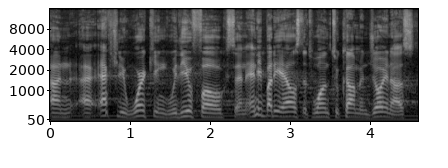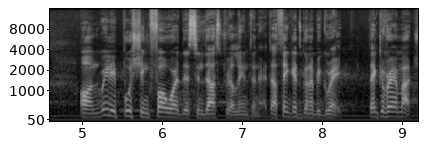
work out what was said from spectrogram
and uh, actually working with you folks and anybody else that want to come and join us on really pushing forward this industrial internet. I think it's going to be great. Thank you very much.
